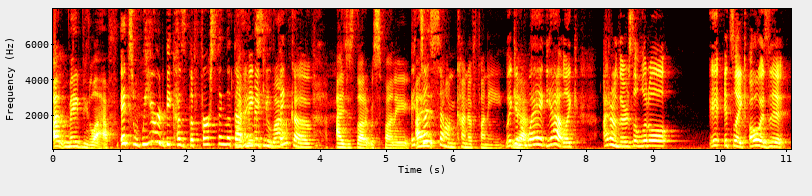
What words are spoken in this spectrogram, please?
uh, made me laugh. It's weird because the first thing that that makes make me you laugh? think of I just thought it was funny. it I- does sound kind of funny like in a way yeah like i don't know there's a little it, it's like oh is it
